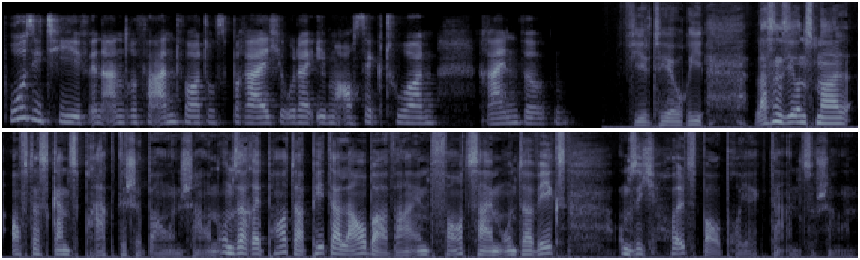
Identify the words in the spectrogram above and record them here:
positiv in andere Verantwortungsbereiche oder eben auch Sektoren reinwirken viel Theorie. Lassen Sie uns mal auf das ganz praktische Bauen schauen. Unser Reporter Peter Lauber war in Pforzheim unterwegs, um sich Holzbauprojekte anzuschauen.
